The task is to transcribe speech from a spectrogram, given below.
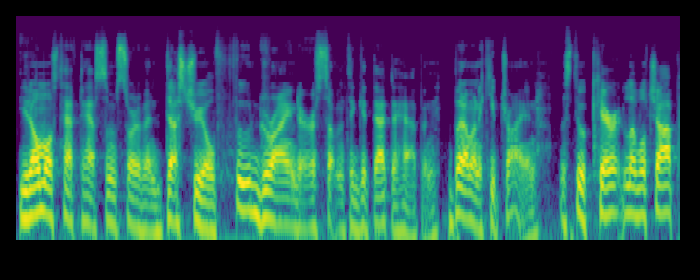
you'd almost have to have some sort of industrial food grinder or something to get that to happen. But I'm gonna keep trying. Let's do a carrot level chop.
